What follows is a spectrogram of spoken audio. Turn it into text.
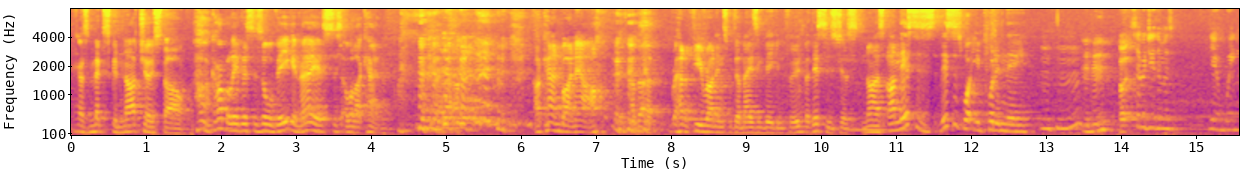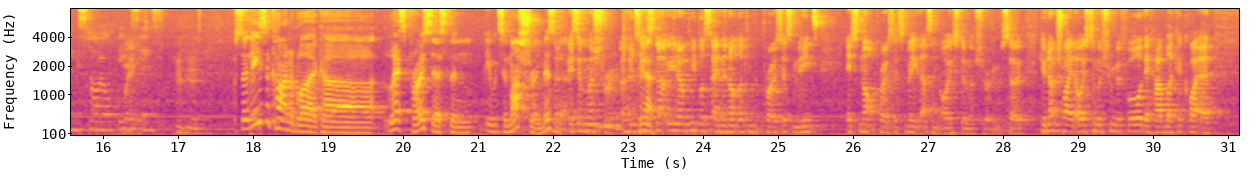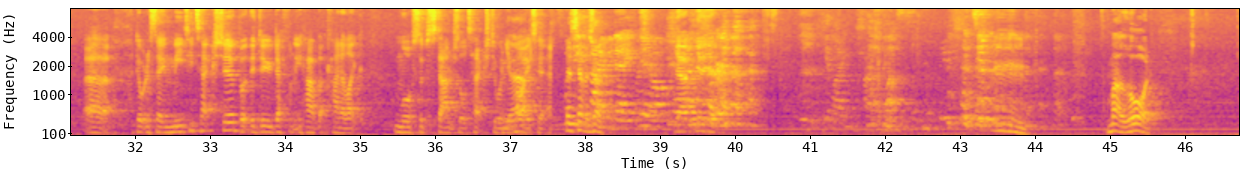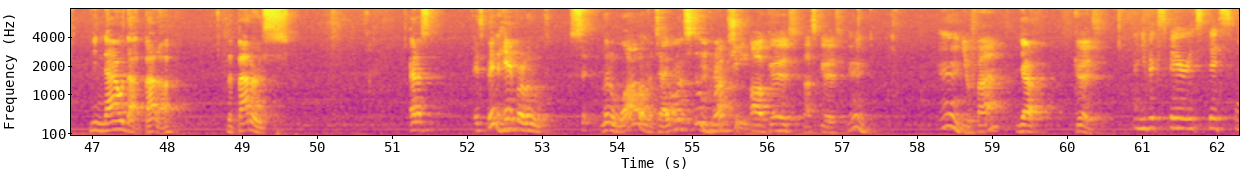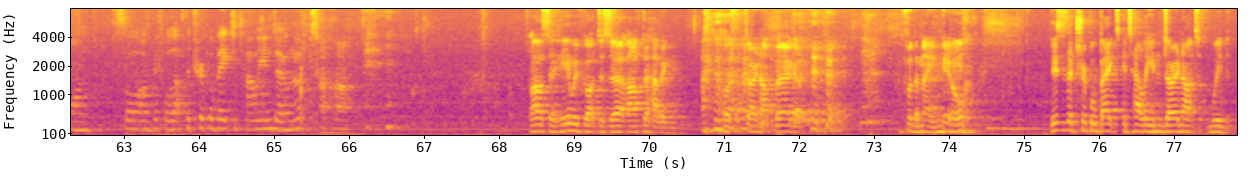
That's Mexican nacho style. Oh, I can't believe this is all vegan, eh? It's just, oh, well, I can. I can by now. I've uh, had a few run-ins with amazing vegan food, but this is just nice. And this is this is what you put in the. Mm-hmm. But So we do them as yeah, wing style pieces. Mhm. So these are kind of like uh, less processed than it's a mushroom, isn't it? it's a mushroom. It's, Yeah. it's not, you know, people saying they're not looking for processed meats. It's not processed meat. That's an oyster mushroom. So if you've not tried oyster mushroom before, they have like a quite a, uh, I don't want to say meaty texture, but they do definitely have that kind of like more substantial texture when you Yeah. bite it. Let's have a try. Every day sure. Yeah, yeah, yeah. You like, My lord, you nailed that batter. The batter is, and it's it's been here for a little s- little while on the table and it's still mm-hmm. crunchy. Oh, good. That's good. Mm. Mm. You a fan? Yeah. Good. And you've experienced this one sort of before. That's the triple baked Italian donut. Uh huh. Oh, so here we've got dessert after having a donut burger for the main meal. This is a triple baked Italian donut with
